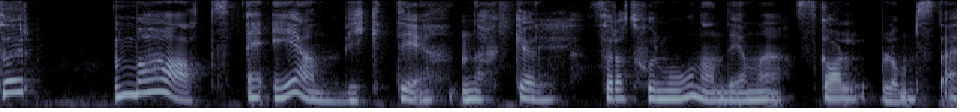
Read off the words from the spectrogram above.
For mat er én viktig nøkkel for at hormonene dine skal blomstre.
